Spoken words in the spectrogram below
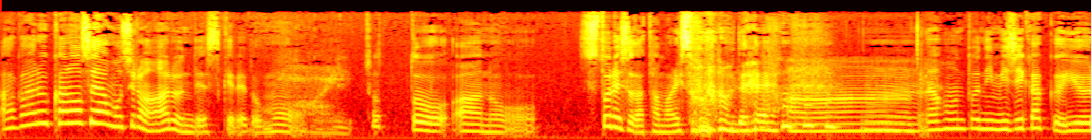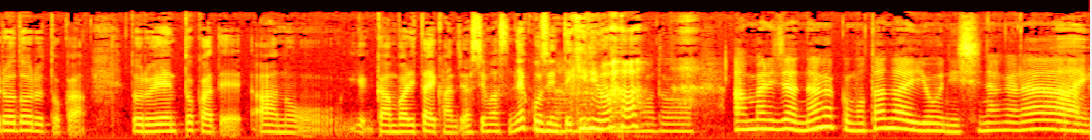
上がる可能性はもちろんあるんですけれども、はい、ちょっとあのストレスがたまりそうなので、うん、本当に短くユーロドルとかドル円とかであの頑張りたい感じはしますね、個人的には。なるほど。あんまりじゃあ長く持たないようにしながら、はい、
